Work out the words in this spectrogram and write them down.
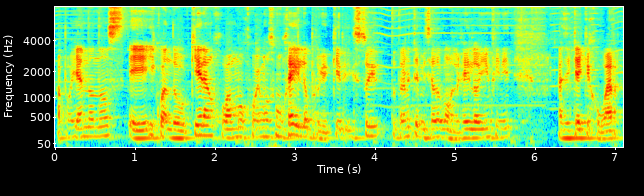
apoyándonos. Eh, y cuando quieran, jugamos, juguemos un Halo, porque estoy totalmente viciado con el Halo Infinite. Así que hay que jugar.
